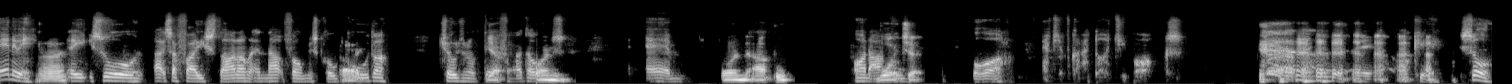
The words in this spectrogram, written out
Anyway, Aye. right, so that's a five star, and that film is called Aye. Coda, Children of Deaf on, Adults, um, on Apple. on Apple, Watch it. or if you've got a dodgy box. Right, okay, so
